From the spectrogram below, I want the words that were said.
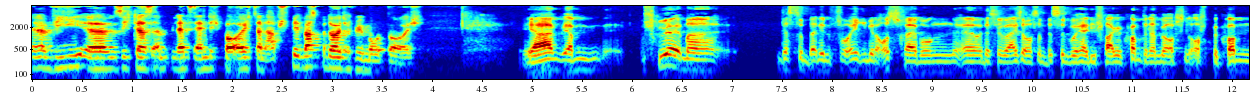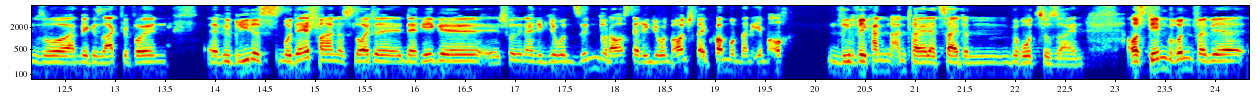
äh, wie äh, sich das letztendlich bei euch dann abspielt. Was bedeutet remote bei euch? Ja, wir haben früher immer das so bei den vorherigen Ausschreibungen, äh, und deswegen weiß ich auch so ein bisschen, woher die Frage kommt, und haben wir auch schon oft bekommen, so haben wir gesagt, wir wollen äh, hybrides Modell fahren, dass Leute in der Regel schon in der Region sind oder aus der Region Braunschweig kommen, um dann eben auch einen signifikanten Anteil der Zeit im Büro zu sein. Aus dem Grund, weil wir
